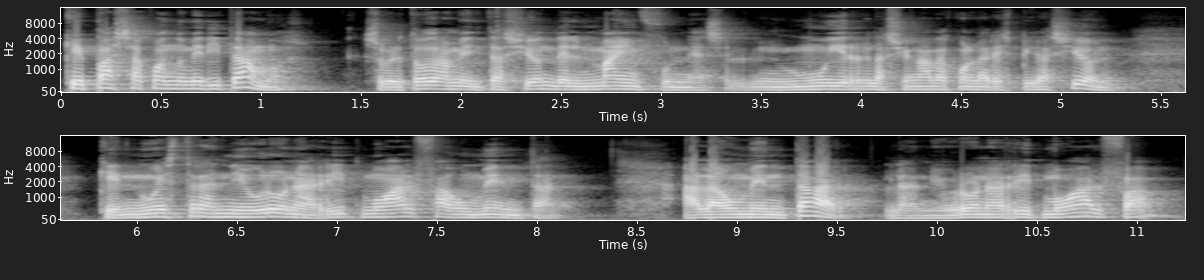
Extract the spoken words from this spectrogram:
¿Qué pasa cuando meditamos? Sobre todo la meditación del mindfulness, muy relacionada con la respiración, que nuestras neuronas ritmo alfa aumentan. Al aumentar la neurona ritmo alfa,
